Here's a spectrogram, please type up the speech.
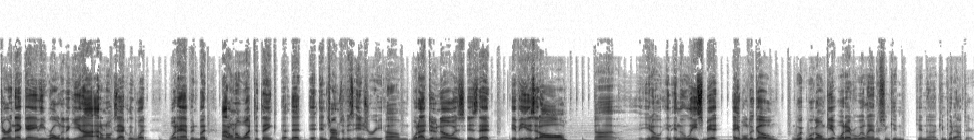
during that game. He rolled it again. I, I don't know exactly what what happened, but I don't know what to think uh, that in terms of his injury. Um, what I do know is is that if he is at all, uh, you know, in, in the least bit able to go, we're, we're gonna get whatever Will Anderson can can uh, can put out there.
